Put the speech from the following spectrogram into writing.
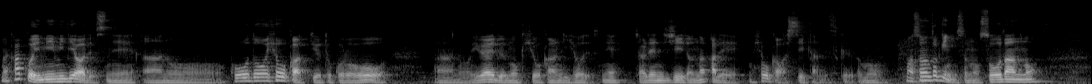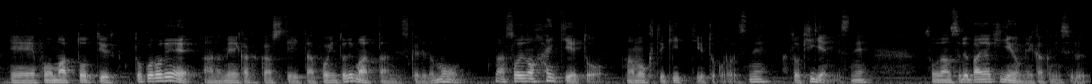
ま、過去意味ではですねあの行動評価っていうところをあのいわゆる目標管理表ですねチャレンジシートの中で評価はしていたんですけれども、まあ、その時にその相談の、えーフォーマットっていうところであの明確化していたポイントでもあったんですけれども、まあ、それの背景と、まあ、目的っていうところですね。あと期限ですね。相談する場合は期限を明確にする、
